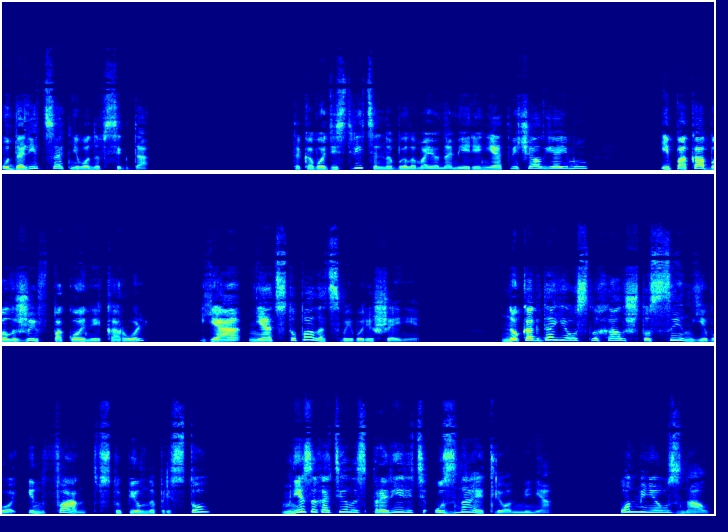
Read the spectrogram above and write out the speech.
удалиться от него навсегда. Таково действительно было мое намерение, — отвечал я ему, — и пока был жив покойный король, я не отступал от своего решения. Но когда я услыхал, что сын его, инфант, вступил на престол, мне захотелось проверить, узнает ли он меня. Он меня узнал.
